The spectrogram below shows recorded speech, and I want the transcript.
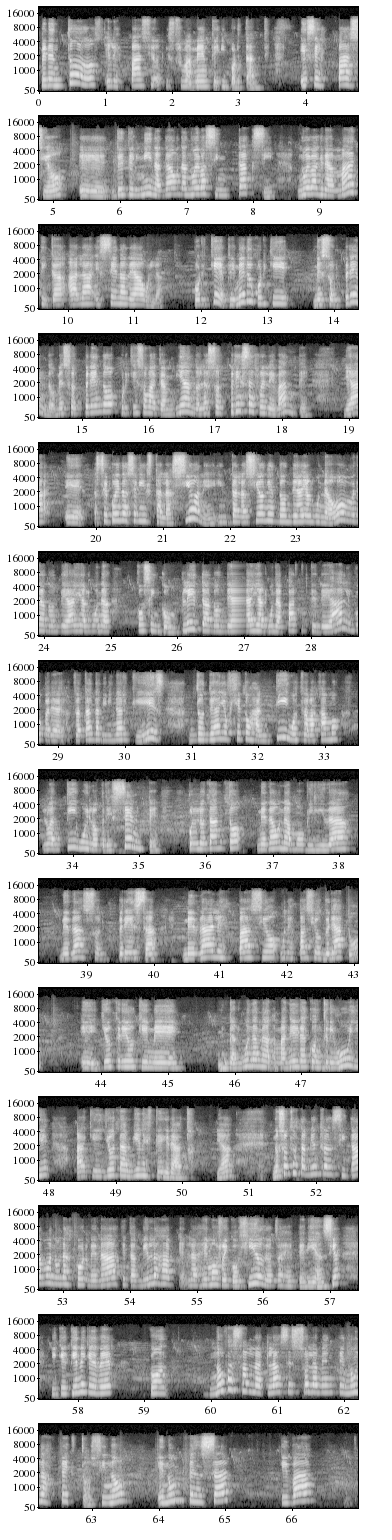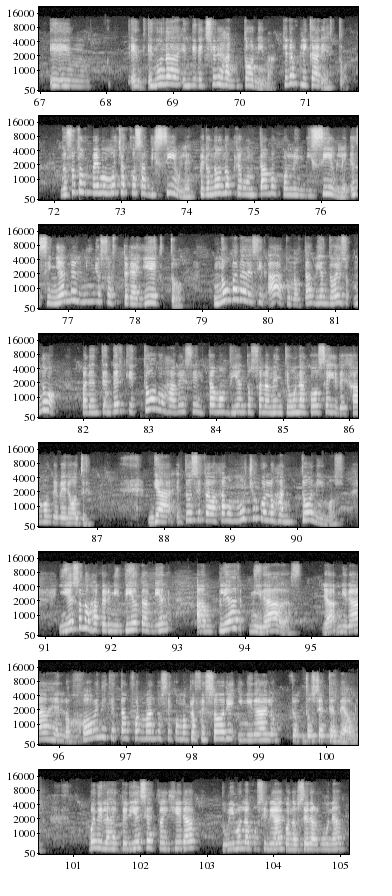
pero en todos el espacio es sumamente importante. Ese espacio eh, determina, da una nueva sintaxis, nueva gramática a la escena de aula. ¿Por qué? Primero porque me sorprendo, me sorprendo porque eso va cambiando, la sorpresa es relevante. Ya eh, se pueden hacer instalaciones, instalaciones donde hay alguna obra, donde hay alguna cosa incompleta, donde hay alguna parte de algo para tratar de adivinar qué es, donde hay objetos antiguos, trabajamos lo antiguo y lo presente. Por lo tanto, me da una movilidad, me da sorpresa, me da el espacio, un espacio grato eh, yo creo que me, de alguna manera contribuye a que yo también esté grato. ¿ya? Nosotros también transitamos en unas coordenadas que también las, las hemos recogido de otras experiencias y que tiene que ver con no basar la clase solamente en un aspecto, sino en un pensar que va en, en, una, en direcciones antónimas. Quiero explicar esto. Nosotros vemos muchas cosas visibles, pero no nos preguntamos por lo invisible. Enseñarle al niño esos trayectos, no para decir, ah, tú no estás viendo eso, no, para entender que todos a veces estamos viendo solamente una cosa y dejamos de ver otra. Ya, entonces trabajamos mucho con los antónimos y eso nos ha permitido también ampliar miradas, ¿ya? Miradas en los jóvenes que están formándose como profesores y miradas en los docentes de aula. Bueno, y las experiencias extranjeras, tuvimos la posibilidad de conocer algunas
